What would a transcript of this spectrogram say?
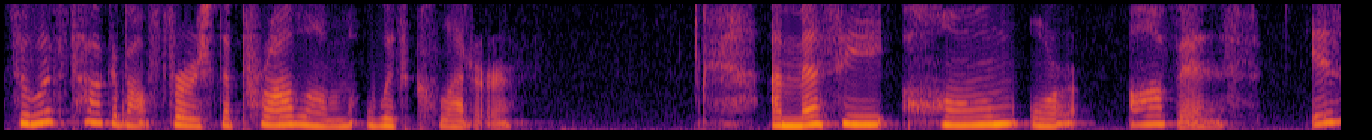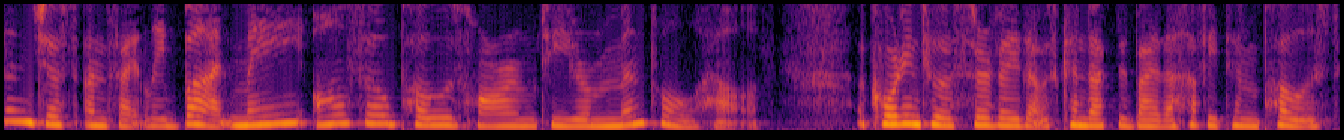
So let's talk about first the problem with clutter. A messy home or office isn't just unsightly, but may also pose harm to your mental health. According to a survey that was conducted by the Huffington Post,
